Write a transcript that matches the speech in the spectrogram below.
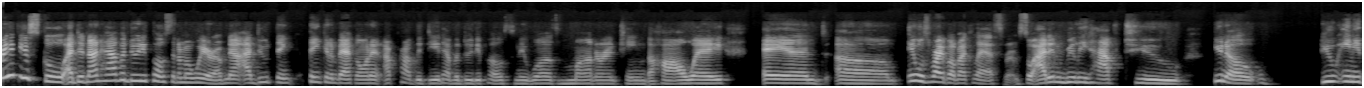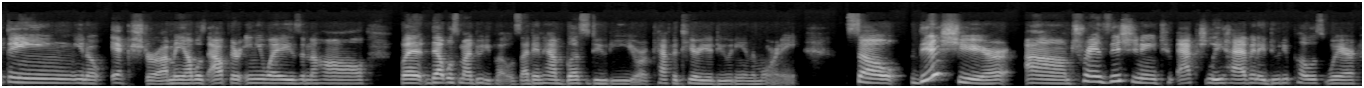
previous school, I did not have a duty post that I'm aware of. Now, I do think, thinking back on it, I probably did have a duty post, and it was monitoring the hallway, and um, it was right by my classroom, so I didn't really have to, you know, do anything, you know, extra. I mean, I was out there anyways in the hall, but that was my duty post. I didn't have bus duty or cafeteria duty in the morning. So this year, um, transitioning to actually having a duty post where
